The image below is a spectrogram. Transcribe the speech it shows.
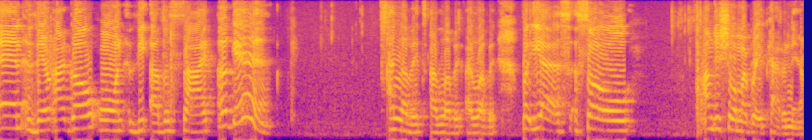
and there I go on the other side again I love it I love it I love it but yes so I'm just showing my braid pattern there.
